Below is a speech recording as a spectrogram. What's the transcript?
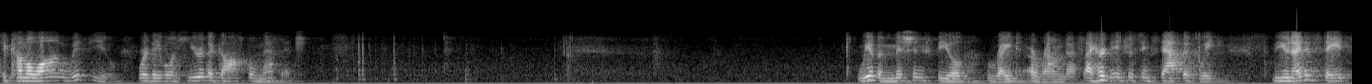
to come along with you where they will hear the gospel message. We have a mission field right around us. I heard an interesting stat this week. The United States,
